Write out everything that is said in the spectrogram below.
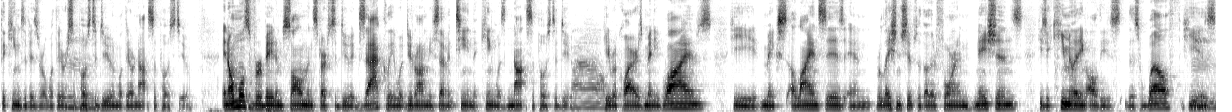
the kings of israel what they were supposed to Mm. do and what they were not supposed to and almost verbatim, Solomon starts to do exactly what Deuteronomy 17, the king was not supposed to do. Wow. He requires many wives. He makes alliances and relationships with other foreign nations. He's accumulating all these this wealth. He is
